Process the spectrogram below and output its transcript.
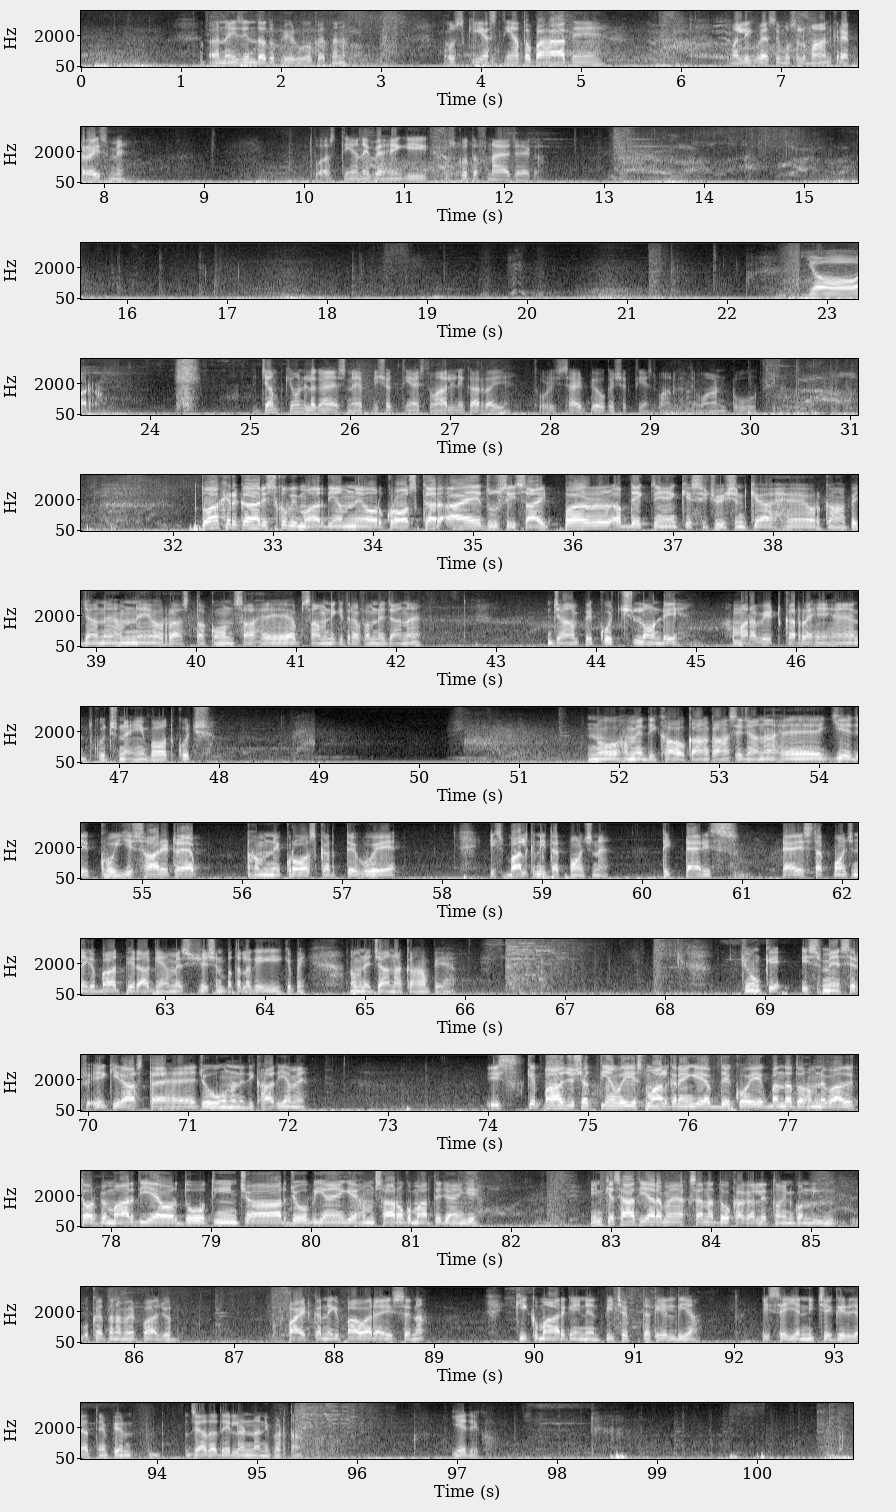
नहीं ज़िंदा तो फिर वो कहता ना, उसकी अस्थियाँ तो बहा दें। मलिक वैसे मुसलमान करेक्टर है इसमें तो अस्थियाँ नहीं बहेंगी, उसको दफनाया जाएगा। यार, जंप क्यों नहीं लगाया इसने? अपनी शक्तियाँ इस्तेमाल ही नहीं कर रहा ये। थोड़ी साइड पे होकर शक्तियाँ इस्तेमाल करते हैं। वन टू थ्री तो आखिरकार इसको भी मार दिया हमने और क्रॉस कर आए दूसरी साइड पर। अब देखते हैं कि सिचुएशन क्या है और कहाँ पे जाना है हमने और रास्ता कौन सा है। अब सामने की तरफ़ हमने जाना है, जहाँ पे कुछ लौंडे हमारा वेट कर रहे हैं। कुछ नहीं, बहुत कुछ। नो, हमें दिखाओ कहाँ कहाँ से जाना है। ये देखो, ये सारे ट्रैप हमने क्रॉस करते हुए इस बालकनी तक पहुँचना है टेरिस। टेरिस तक पहुँचने के बाद फिर आगे हमें सिचुएशन पता लगेगी कि भाई, हमने जाना कहाँ पे है। क्योंकि इसमें सिर्फ़ एक ही रास्ता है जो उन्होंने दिखा दिया हमें। इसके पास जो शक्तियाँ वही इस्तेमाल करेंगे। अब देखो, एक बंदा तो हमने वाज तौर पे मार दिया और दो, तीन, चार, जो भी आएँगे, हम सारों को मारते जाएँगे। इनके साथ यार मैं अक्सर ना धोखा कर लेता हूँ। इनको वो कहते ना, मेरे पास जो फाइट करने की पावर है, इससे ना किक मार के इन्हें पीछे धकेल दिया। इससे ये नीचे गिर जाते हैं, फिर ज़्यादा देर लड़ना नहीं पड़ता। ये देखो।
